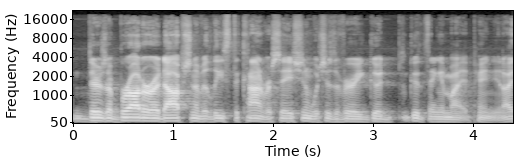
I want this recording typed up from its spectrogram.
there's a broader adoption of at least the conversation, which is a very good good thing in my opinion. I,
